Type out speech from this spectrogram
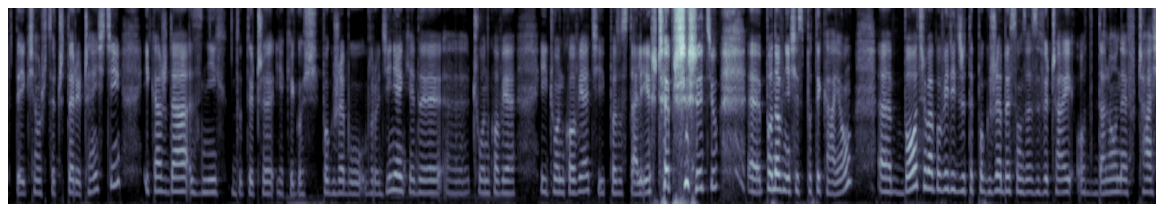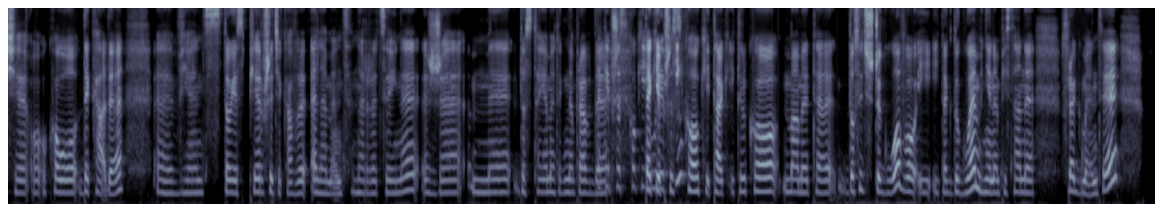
w tej książce cztery części i każda z nich dotyczy jakiegoś pogrzebu w rodzinie, kiedy e, członkowie i członkowie, ci pozostali jeszcze przy życiu, e, ponownie się spotykają, e, bo trzeba powiedzieć, że te pogrzeby są zazwyczaj oddalone w czasie o około dekadę, więc to jest pierwszy ciekawy element narracyjny, że my do dostajemy tak naprawdę... Takie przeskoki Takie przeskoki, tak. I tylko mamy te dosyć szczegółowo i, i tak dogłębnie napisane fragmenty,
